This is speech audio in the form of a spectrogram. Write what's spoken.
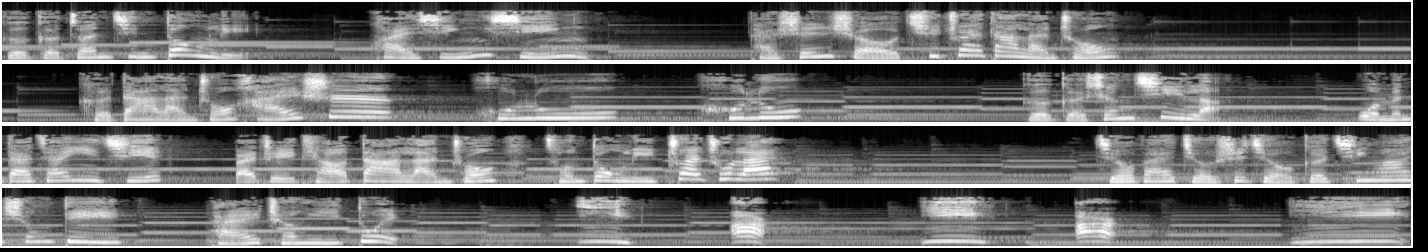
哥哥钻进洞里，快醒醒！他伸手去拽大懒虫，可大懒虫还是呼噜呼噜。哥哥生气了，我们大家一起把这条大懒虫从洞里拽出来。九百九十九个青蛙兄弟排成一队，一。二，一，二，一，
